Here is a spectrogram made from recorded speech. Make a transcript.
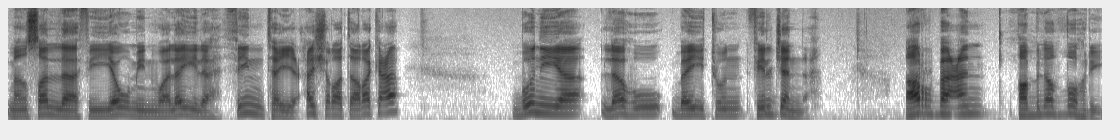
من صلى في يوم وليلة ثنتي عشرة ركعة بني له بيت في الجنة اربعا قبل الظهر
